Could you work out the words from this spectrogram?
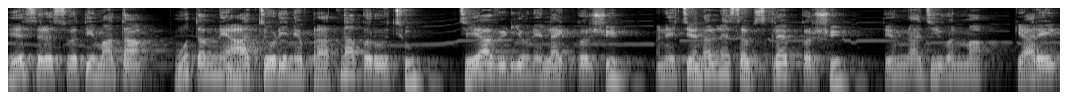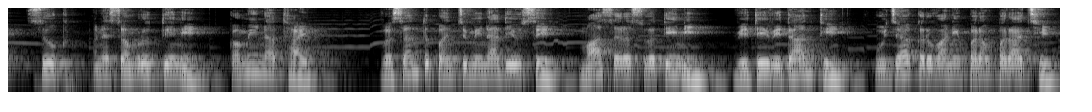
હે સરસ્વતી માતા, હું તમને હાથ જોડીને પ્રાર્થના કરું છું, જે આ વિડીયોને લાઈક કરશે અને ચેનલને સબસ્ક્રાઈબ કરશે, તેમના જીવનમાં ક્યારેય સુખ અને સમૃદ્ધિની કમી ન થાય. વસંત પંચમીના દિવસે મા સરસ્વતીની વિધિ વિધાનથી પૂજા કરવાની પરંપરા છે.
